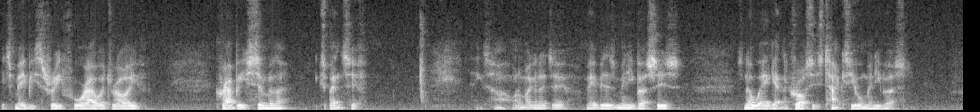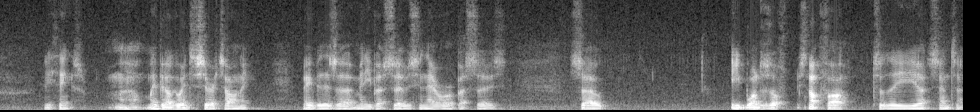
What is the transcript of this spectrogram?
it's maybe three four hour drive. Krabi similar expensive. Thinks oh what am I going to do? Maybe there's minibuses. There's no way of getting across it's taxi or minibus. And he thinks well maybe I'll go into Surat Thani maybe there's a minibus service in there or a bus service. So he wanders off it's not far to the uh, centre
